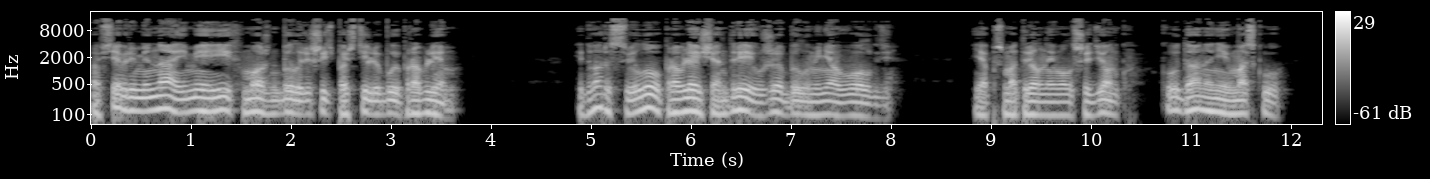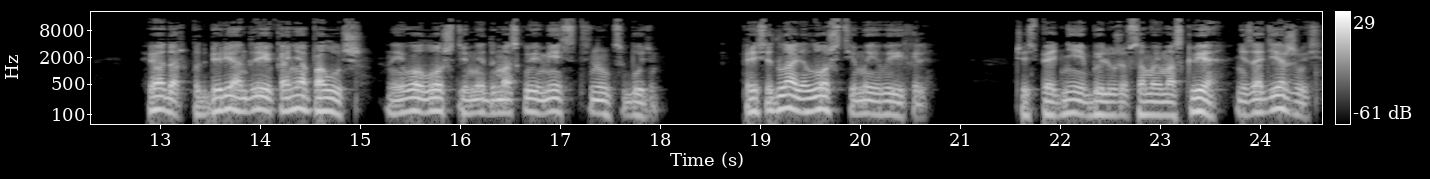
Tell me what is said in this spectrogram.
Во все времена, имея их, можно было решить почти любую проблему. Едва рассвело, управляющий Андрей уже был у меня в Вологде. Я посмотрел на его лошаденку. Куда на ней в Москву? Федор, подбери Андрею коня получше. На его лошади мы до Москвы месяц тянуться будем. Переседлали лошади, мы и выехали. Через пять дней были уже в самой Москве, не задерживаясь,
